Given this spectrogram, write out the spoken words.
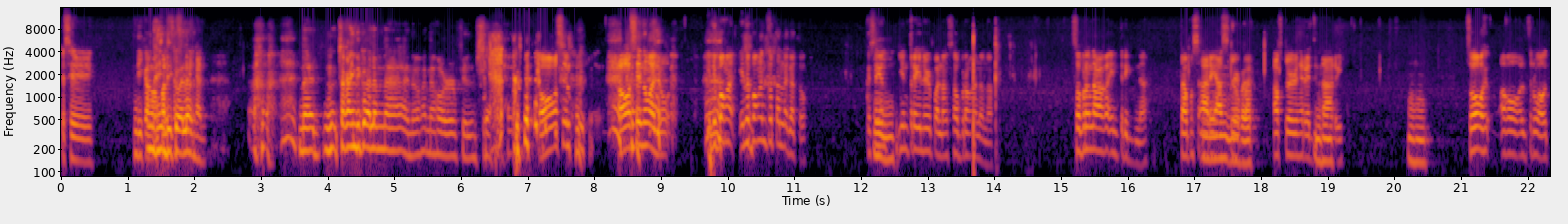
Kasi hindi ka Na hindi ko alam. na, na tsaka hindi ko alam na ano na horror film siya Oo, kasi, ako kasi nung ano, inabangan, inabangan ko talaga to. Kasi yung, Mm. yung trailer pa lang, sobrang ano na, sobrang nakaka-intrigue na. Tapos Ari Mm, Aster pa, okay. after Hereditary. Mhm. So ako, ako all throughout,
